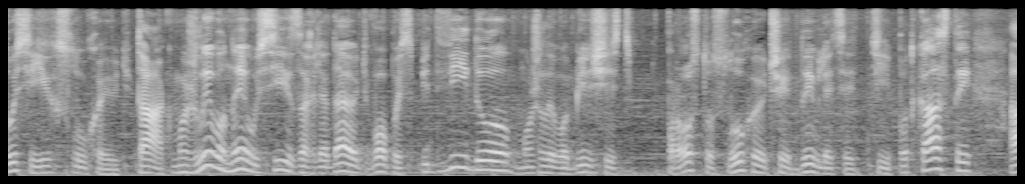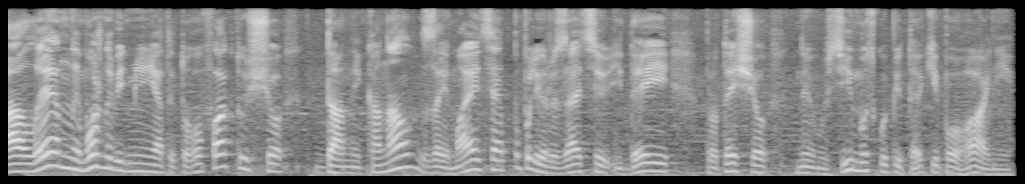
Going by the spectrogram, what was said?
досі їх слухають. Так, можливо, не усі заглядають в опис під відео, можливо, більшість просто слухають чи дивляться ті подкасти, але не можна відміняти того факту, що даний канал займається популяризацією ідеї про те, що не усі москвопітеки погані,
